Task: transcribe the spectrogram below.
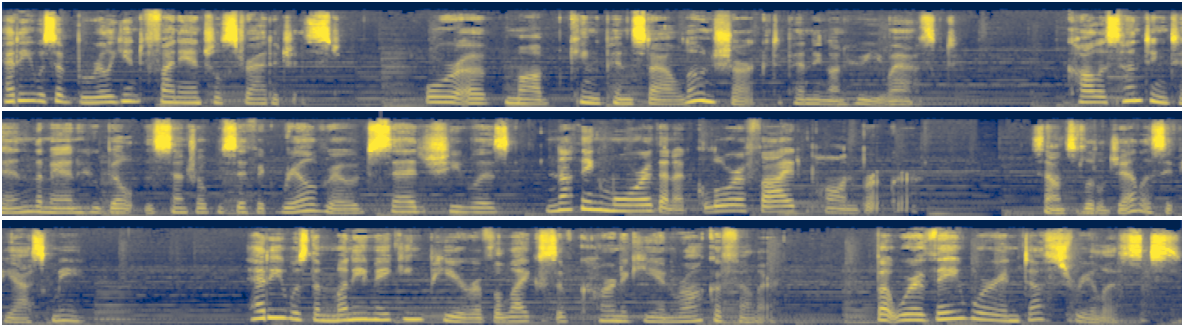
Hetty was a brilliant financial strategist, or a mob kingpin style loan shark, depending on who you asked. Collis Huntington, the man who built the Central Pacific Railroad, said she was nothing more than a glorified pawnbroker. Sounds a little jealous if you ask me. Hetty was the money making peer of the likes of Carnegie and Rockefeller, but where they were industrialists,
